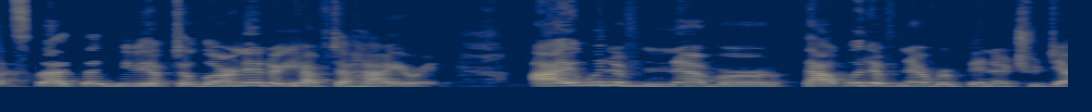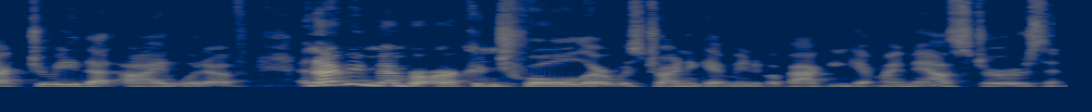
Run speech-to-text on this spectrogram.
that's that, that you have to learn it or you have to hire it. I would have never, that would have never been a trajectory that I would have. And I remember our controller was trying to get me to go back and get my master's and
